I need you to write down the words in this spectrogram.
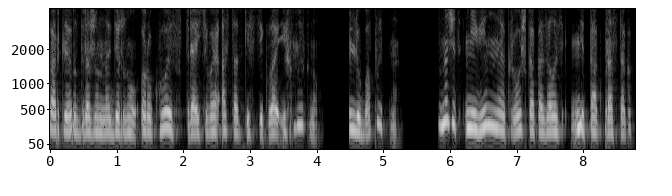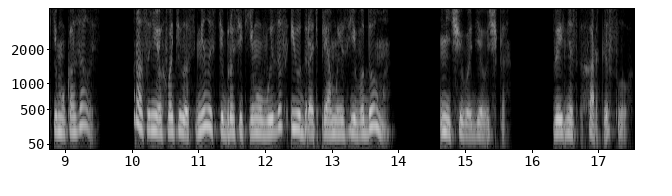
Хартли раздраженно дернул рукой, стряхивая остатки стекла и хмыкнул. Любопытно. Значит, невинная крошка оказалась не так проста, как ему казалось, раз у нее хватило смелости бросить ему вызов и удрать прямо из его дома. «Ничего, девочка», — произнес Хартли вслух.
